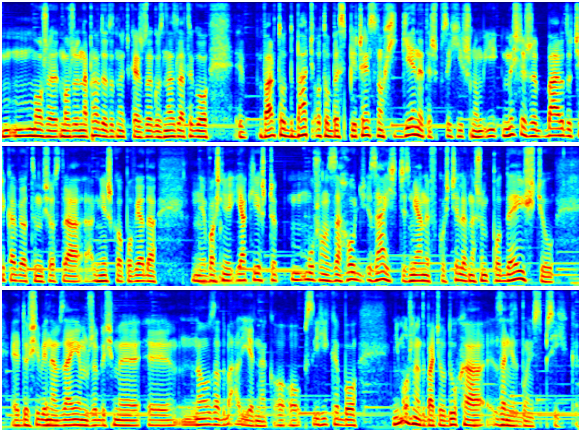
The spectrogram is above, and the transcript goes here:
może, może naprawdę dotknąć każdego z nas, dlatego y, warto dbać o to bezpieczeństwo, higienę też psychiczną i myślę, że bardzo ciekawie o tym siostra Agnieszka opowiada y, właśnie jak jeszcze muszą zajść zmiany w kościele, w naszym podejściu y, do siebie nawzajem, żebyśmy no, zadbali jednak o, o psychikę, bo nie można dbać o ducha, zaniedbując psychikę.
